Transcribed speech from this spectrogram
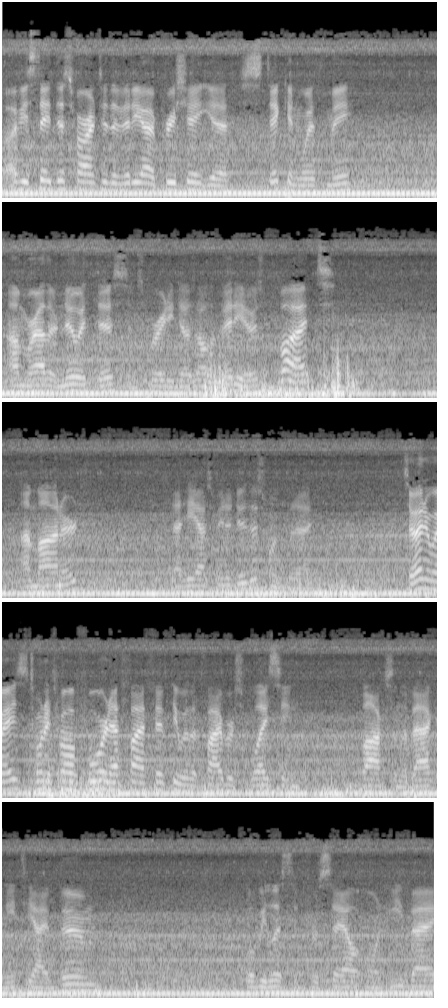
Well, if you stayed this far into the video, I appreciate you sticking with me. I'm rather new at this since Brady does all the videos, but I'm honored that he asked me to do this one today. So anyways, 2012 Ford F550 with a fiber splicing box on the back and ETI boom will be listed for sale on eBay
